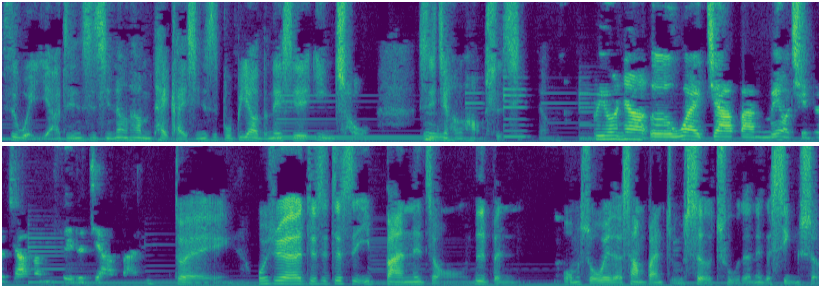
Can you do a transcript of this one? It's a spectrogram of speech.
吃尾牙这件事情，让他们太开心，是不必要的那些应酬，是一件很好的事情。这样不用那样额外加班，没有钱的加班费的加班。对，我觉得就是这是一般那种日本我们所谓的上班族社畜的那个心声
